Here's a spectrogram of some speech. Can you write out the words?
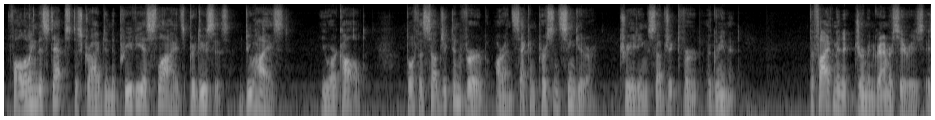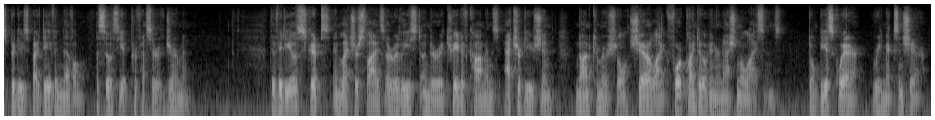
Following the steps described in the previous slides produces du heißt, you are called. Both the subject and verb are in second person singular, creating subject-verb agreement. The five minute German grammar series is produced by David Neville, Associate Professor of German. The videos, scripts, and lecture slides are released under a Creative Commons Attribution, Non Commercial, Share Alike 4.0 International License. Don't be a square, remix and share.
